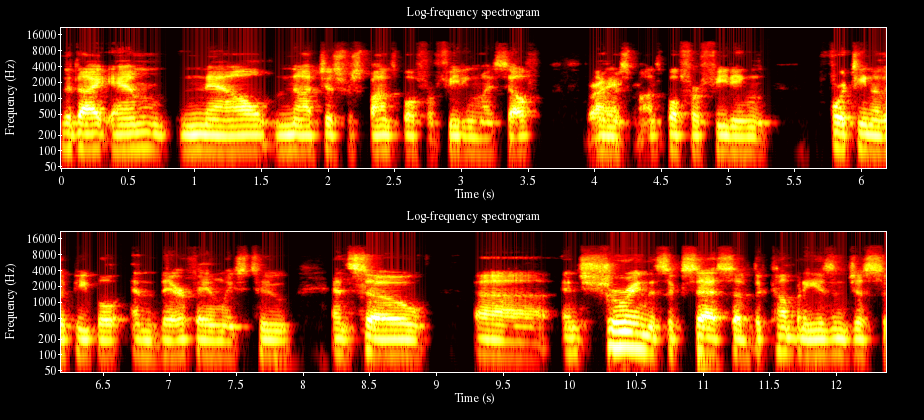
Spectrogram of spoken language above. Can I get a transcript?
that I am now not just responsible for feeding myself. Right. I'm responsible for feeding 14 other people and their families too. And so uh, ensuring the success of the company isn't just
